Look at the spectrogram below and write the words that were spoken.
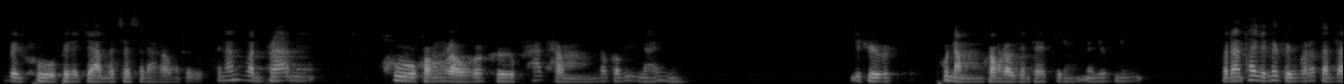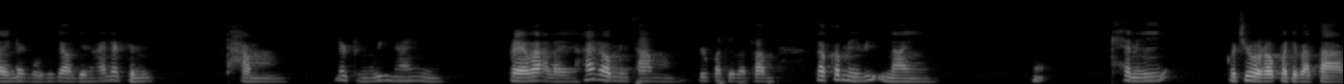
จะเป็นครูเป็นอาจารย์เป็นศาสดาของเธอเพราะนั้นวันพระนี้ครูของเราก็คือพระธรรมแล้วก็วินัยนี่คือผู้นำของเราอย่างแท้จริงในยุคนี้ เพราะนั้นถ้าจะนึกถึงพระรัตนตรัยนึกถึงพระเจ้าจริงให้นึกถึงธรรมนึกถึงวินัย แปลว่าอะไร ให้เรามีธรรมคือปฏิบัติธรรม แล้วก็มีวินัย แค่นี้ก็เชื่อเราปฏิบัติตาม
